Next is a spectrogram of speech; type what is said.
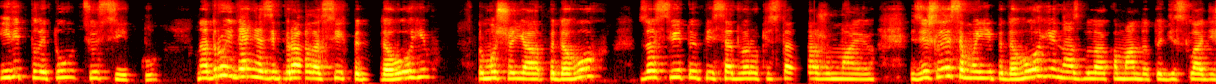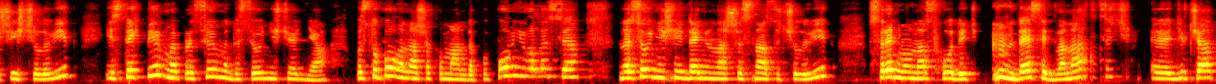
і відплету цю сітку. На другий день я зібрала всіх педагогів, тому що я педагог за освітою, 52 роки стажу маю. Зійшлися мої педагоги. У нас була команда тоді в складі 6 чоловік, і з тих пір ми працюємо до сьогоднішнього дня. Поступово наша команда поповнювалася. На сьогоднішній день у нас 16 чоловік. В середньому у нас ходить 10-12 е, дівчат.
